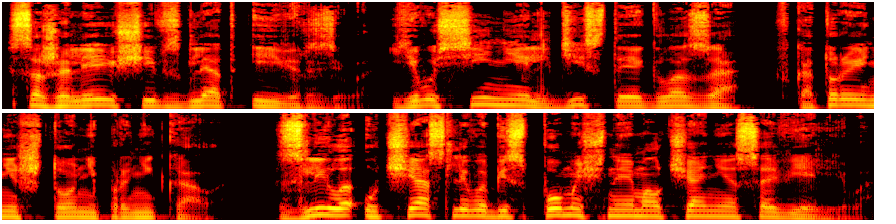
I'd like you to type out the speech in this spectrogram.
сожалеющий взгляд Иверзева, его синие льдистые глаза, в которые ничто не проникало злило участливо беспомощное молчание Савельева.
